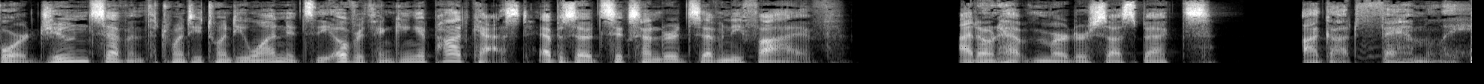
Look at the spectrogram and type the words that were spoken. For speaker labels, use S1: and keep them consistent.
S1: For June 7th, 2021, it's the Overthinking It podcast, episode 675. I don't have murder suspects. I got family.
